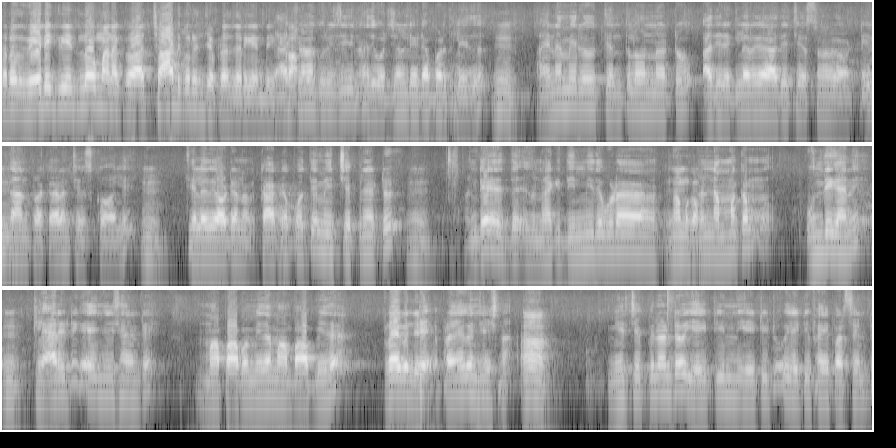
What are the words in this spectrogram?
తర్వాత వేదిక గ్రీడ్లో మనకు చార్ట్ గురించి చెప్పడం జరిగింది. యాక్చువల్గా గురించి నాది ఒరిజినల్ డేట్ ఆఫ్ బర్త్ లేదు. అయినా మీరు టెన్త్లో ఉన్నట్టు అది రెగ్యులర్గా అదే చేస్తున్నారు కాబట్టి దాని ప్రకారం చేసుకోవాలి. తెలియదు కాబట్టి అన్నారు. కాకపోతే మీరు చెప్పినట్టు. అంటే నాకు దీని మీద కూడా నమ్మకం. నమ్మకం ఉంది కానీ క్లారిటీగా ఏం చేశానంటే మా పాప మీద మా బాబు మీద ప్రయోగం ప్రయోగం చేసిన. మీరు చెప్పినట్టు eighteen eighty to eighty five percent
